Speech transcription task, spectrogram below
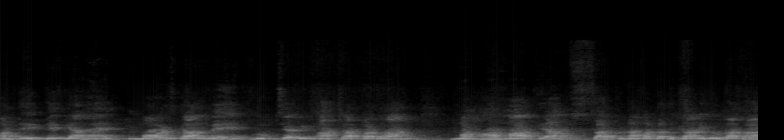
हम देखते क्या है मौर्य काल में गुप्तचर विभाग का प्रधान महामात्या सर्प नामक अधिकारी होता था।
